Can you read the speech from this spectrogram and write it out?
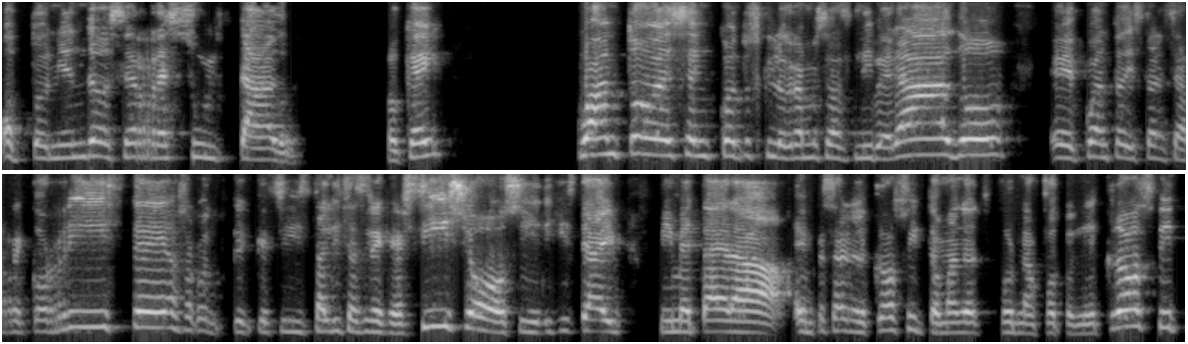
obteniendo ese resultado, ¿ok? ¿Cuánto es en cuántos kilogramos has liberado? Eh, cuánta distancia recorriste, o sea, que, si saliste hacer ejercicio, o si dijiste, ay, mi meta era empezar en el CrossFit tomando una foto en el CrossFit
